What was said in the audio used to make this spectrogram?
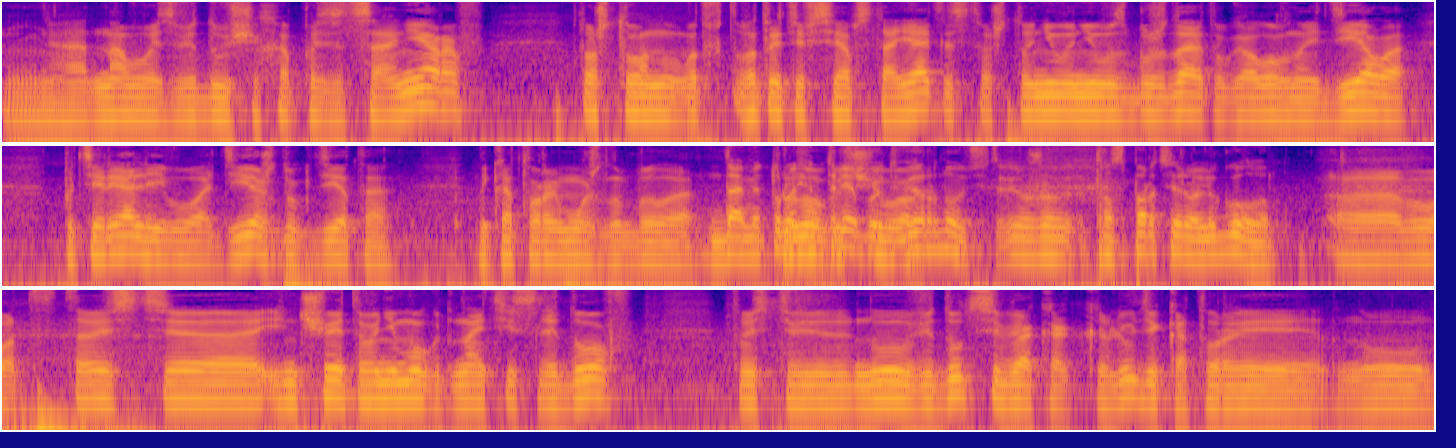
одного из ведущих оппозиционеров, то, что он, вот, вот эти все обстоятельства, что него не возбуждает уголовное дело, потеряли его одежду где-то, на которой можно было Да, Митрохин требует чего. вернуть, уже транспортировали голым. Э, вот, то есть, э, и ничего этого не могут найти следов, то есть, э, ну, ведут себя как люди, которые, ну,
